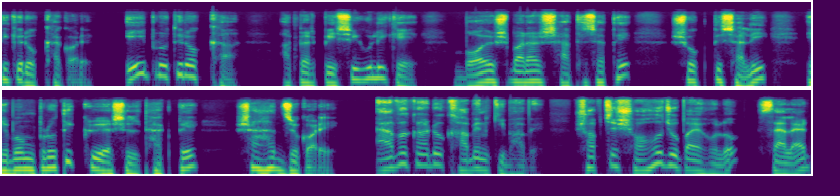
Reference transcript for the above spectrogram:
থেকে রক্ষা করে। এই প্রতিরক্ষা আপনার পেশিগুলিকে বয়স বাড়ার সাথে সাথে শক্তিশালী এবং প্রতিক্রিয়াশীল থাকতে সাহায্য করে। অ্যাভোকাডো খাবেন কীভাবে? সবচেয়ে সহজ উপায় হলো স্যালাড,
